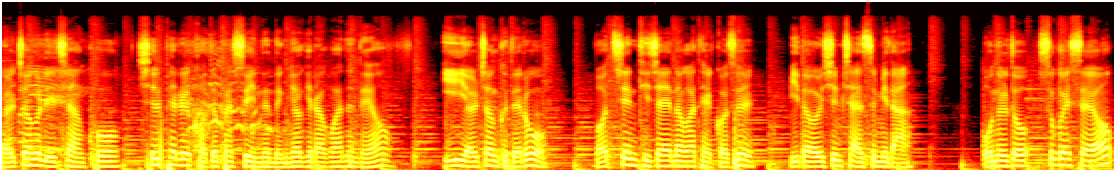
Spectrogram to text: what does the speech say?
열정을 잃지 않고 실패를 거듭할 수 있는 능력이라고 하는데요. 이 열정 그대로 멋진 디자이너가 될 것을 믿어 의심치 않습니다. 오늘도 수고했어요.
